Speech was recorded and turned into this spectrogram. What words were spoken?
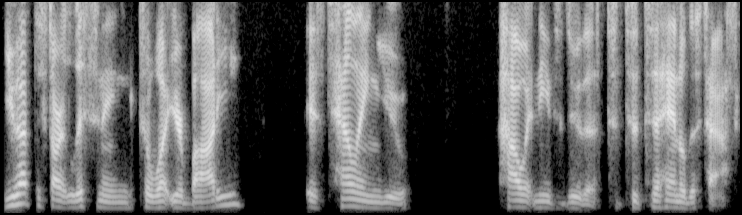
You have to start listening to what your body is telling you how it needs to do this to, to, to handle this task.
